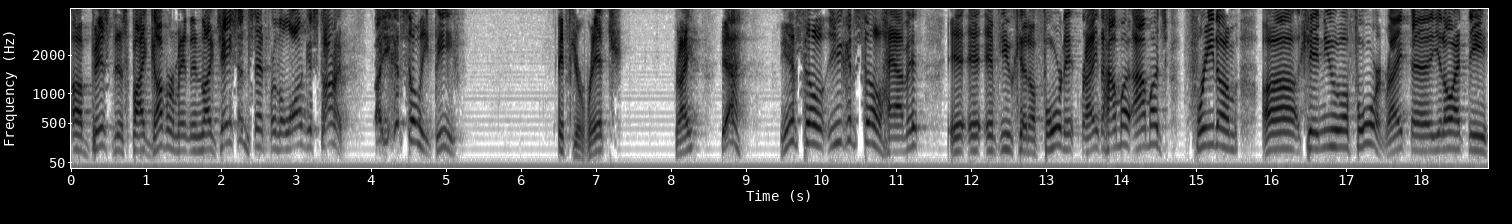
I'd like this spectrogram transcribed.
of business by government. And like Jason said, for the longest time, oh, you can still eat beef if you're rich, right? Yeah, you can still you can still have it if you can afford it, right? How much how much freedom uh, can you afford, right? Uh, you know, at the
